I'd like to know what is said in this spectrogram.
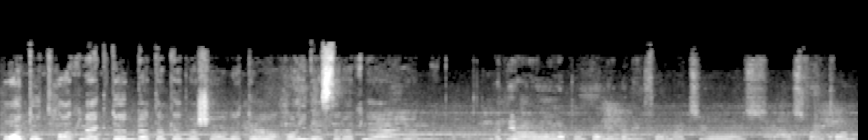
Hol tudhat meg többet a kedves hallgató, ha ide szeretne eljönni? Hát nyilván a honlapunkon minden információ az, az fent van.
